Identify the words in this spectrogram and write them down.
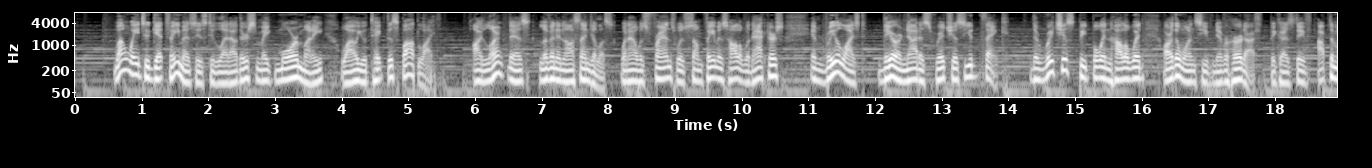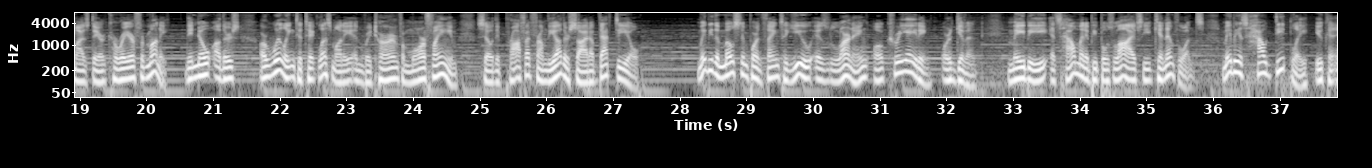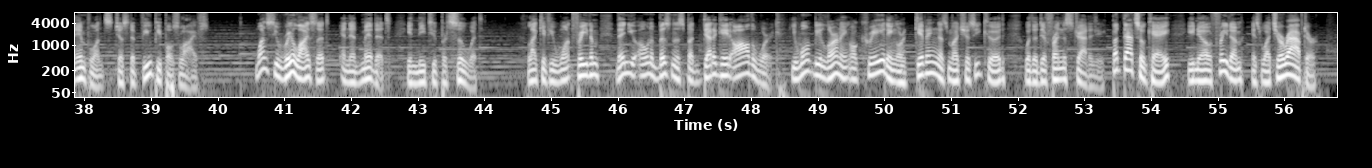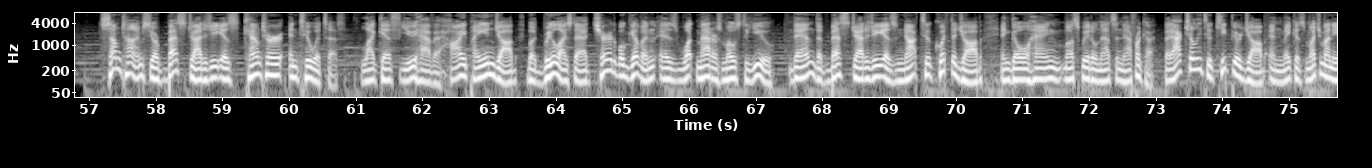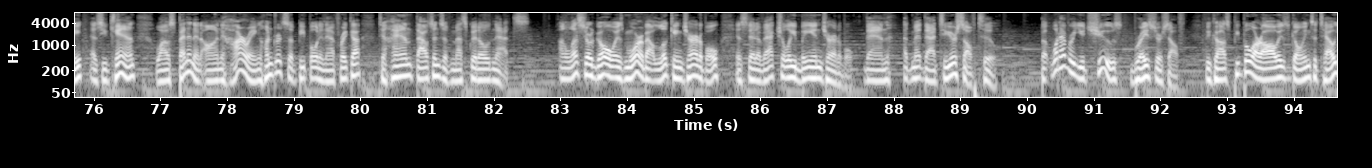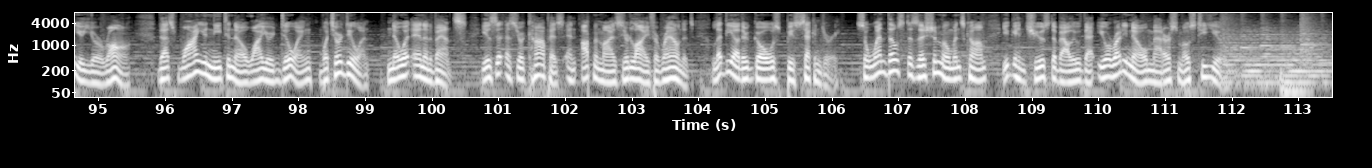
One way to get famous is to let others make more money while you take the spotlight. I learned this living in Los Angeles when I was friends with some famous Hollywood actors and realized they are not as rich as you'd think. The richest people in Hollywood are the ones you've never heard of because they've optimized their career for money. They know others are willing to take less money in return for more fame, so they profit from the other side of that deal. Maybe the most important thing to you is learning or creating or giving. Maybe it's how many people's lives you can influence. Maybe it's how deeply you can influence just a few people's lives. Once you realize it and admit it, you need to pursue it. Like if you want freedom, then you own a business but dedicate all the work. You won't be learning or creating or giving as much as you could with a different strategy. But that's okay. You know freedom is what you're after. Sometimes your best strategy is counterintuitive. Like if you have a high paying job but realize that charitable giving is what matters most to you, then the best strategy is not to quit the job and go hang mosquito nets in Africa, but actually to keep your job and make as much money as you can while spending it on hiring hundreds of people in Africa to hang thousands of mosquito nets. Unless your goal is more about looking charitable instead of actually being charitable, then admit that to yourself too. But whatever you choose, brace yourself, because people are always going to tell you you're wrong. That's why you need to know why you're doing what you're doing. Know it in advance. Use it as your compass and optimize your life around it. Let the other goals be secondary. So when those decision moments come, you can choose the value that you already know matters most to you.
